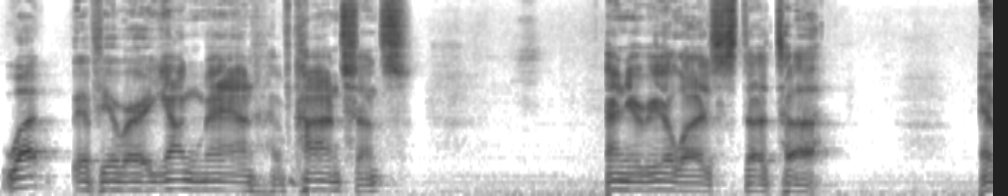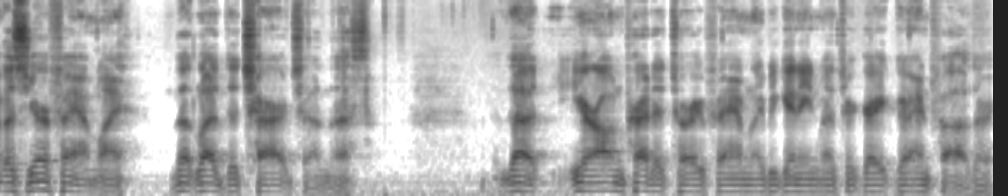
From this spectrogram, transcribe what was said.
what if you were a young man of conscience and you realized that uh, it was your family that led the charge on this, that your own predatory family, beginning with your great grandfather.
